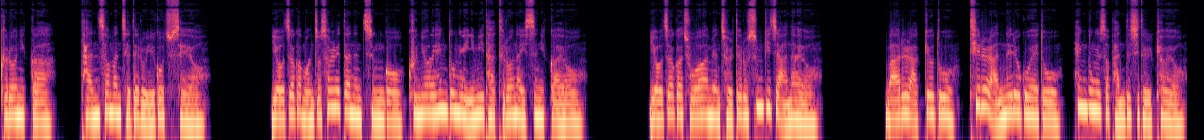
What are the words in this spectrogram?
그러니까 단서만 제대로 읽어주세요. 여자가 먼저 설렜다는 증거, 그녀의 행동에 이미 다 드러나 있으니까요. 여자가 좋아하면 절대로 숨기지 않아요. 말을 아껴도 티를 안 내려고 해도 행동에서 반드시 들켜요.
